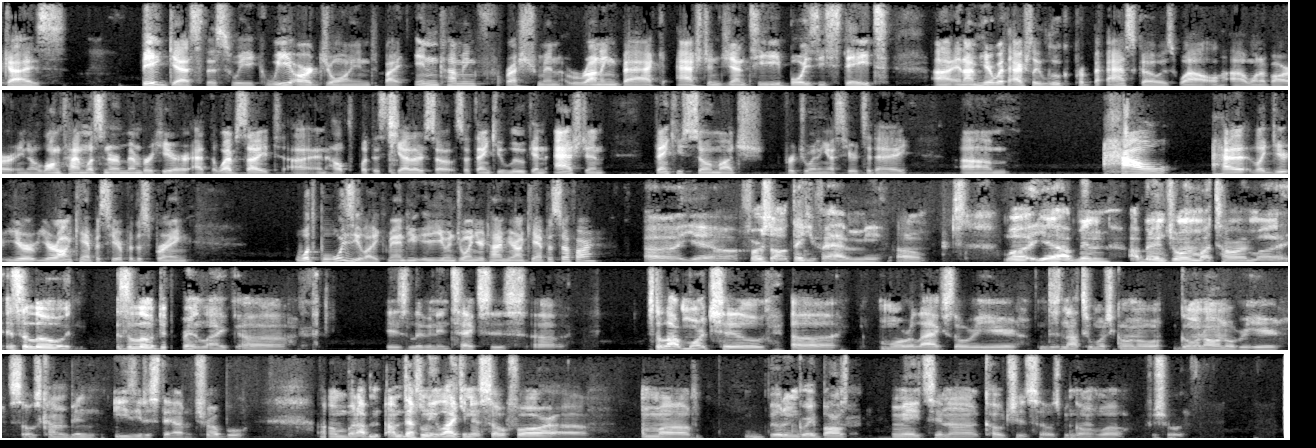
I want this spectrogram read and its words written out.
right, guys. Big guest this week. We are joined by incoming freshman running back Ashton Jeanty, Boise State. Uh, and I'm here with actually Luke Probasco as well, uh, one of our you know longtime listener member here at the website, uh, and helped put this together. So so thank you, Luke and Ashton. Thank you so much for joining us here today. Um, how had like you're you're you're on campus here for the spring? What's Boise like, man? Do you you enjoying your time here on campus so far? Uh, yeah. Uh, first all, thank you for having me. Um, well, yeah, I've been I've been enjoying my time. Uh, it's a little it's a little different. Like uh, is living in Texas. Uh, it's a lot more chill, uh, more relaxed over here. There's not too much going on going on over here, so it's kind of been easy to stay out of trouble. Um, but I'm I'm definitely liking it so far. Uh, I'm uh, building great bonds with mates and uh, coaches, so it's been going well for sure.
